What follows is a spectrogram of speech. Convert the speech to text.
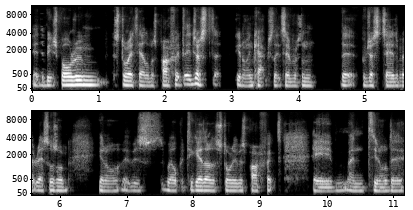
at the beach ballroom. Storytelling was perfect. It just you know encapsulates everything that we've just said about WrestleZone. You know, it was well put together. The story was perfect, um, and you know the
